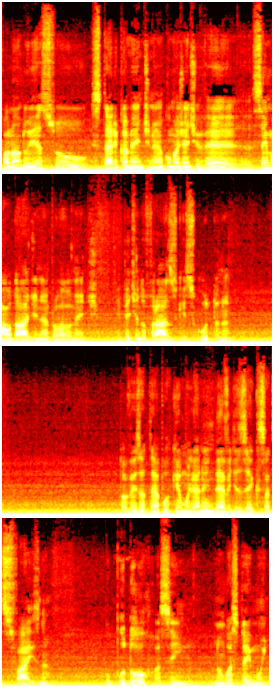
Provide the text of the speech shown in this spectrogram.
Falando isso histericamente, né, como a gente vê, sem maldade, né, provavelmente, repetindo frases que escuta, né? Talvez até porque a mulher nem deve dizer que satisfaz, né? O pudor, assim, não gostei muito.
